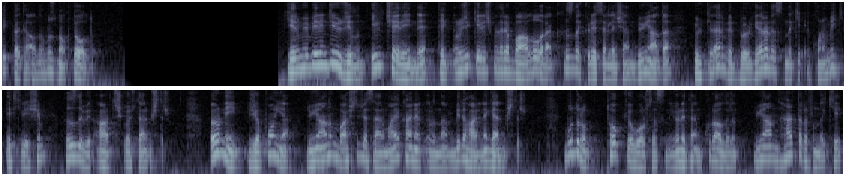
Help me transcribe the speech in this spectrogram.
dikkate aldığımız nokta oldu. 21. yüzyılın ilk çeyreğinde teknolojik gelişmelere bağlı olarak hızla küreselleşen dünyada ülkeler ve bölgeler arasındaki ekonomik etkileşim hızlı bir artış göstermiştir. Örneğin Japonya dünyanın başlıca sermaye kaynaklarından biri haline gelmiştir. Bu durum Tokyo borsasını yöneten kuralların dünyanın her tarafındaki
